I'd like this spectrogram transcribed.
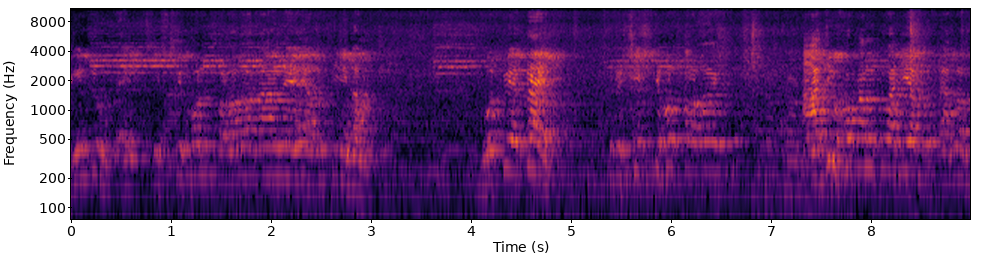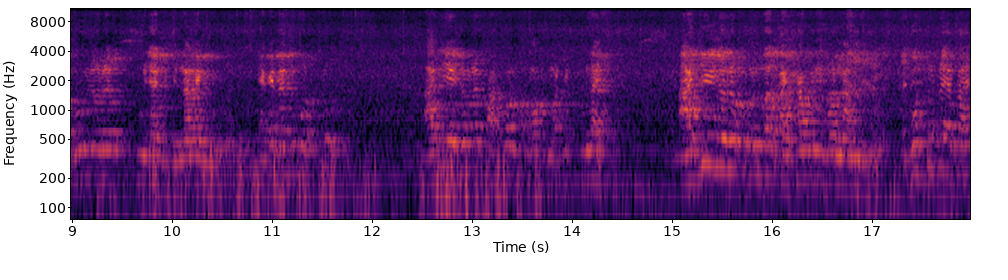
কিন্তু সৃষ্টিখন চলাবৰ কাৰণে আমি তিনিটা বস্তু এটাই কিন্তু চলাব লাগিব আজি সকামটো আজি আমাৰ গুৰুজনে পূজা দিছে নালাগিব। একেটাটো বস্তু। আজি এজনে পাছৰ আমাক মাটিত পেলাইছে আজি এজনে কোনোবা বাখ্যা বুলি বা নাম দিছে। বস্তুটো এটাই।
